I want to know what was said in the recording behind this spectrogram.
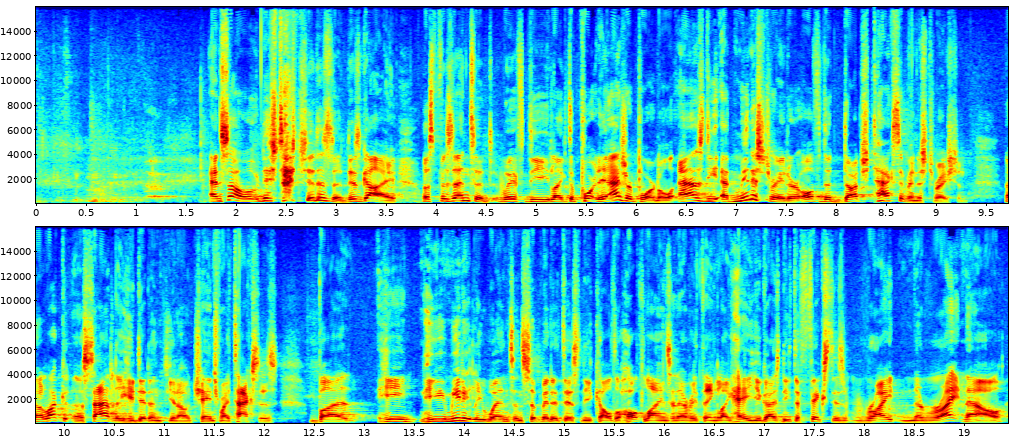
And so this Dutch citizen, this guy, was presented with the, like the, port, the Azure portal as the administrator of the Dutch tax administration. Now, luck, uh, sadly, he didn't, you know, change my taxes, but he, he immediately went and submitted this. He called the hotlines and everything, like, hey, you guys need to fix this right, right now.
